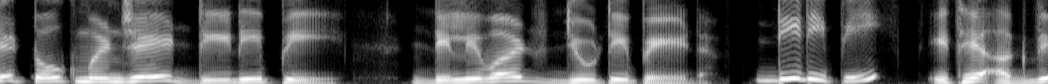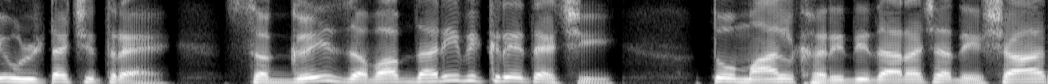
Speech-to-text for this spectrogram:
ते टोक म्हणजे DDP delivered duty paid. DDP इथे अगदी उलटा चित्र आहे. सगळी जबाबदारी विक्रेत्याची. तो माल खरेदीदाराच्या देशात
